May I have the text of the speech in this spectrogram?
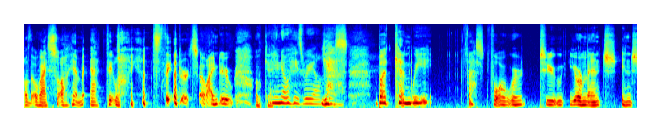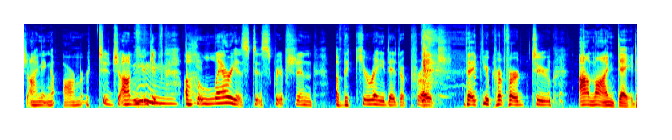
although I saw him at the Alliance Theater, so I knew, okay. You know he's real. Yes. But can we fast forward to your mensch in shining armor to John? You hmm. give a hilarious description of the curated approach that you preferred to online date.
